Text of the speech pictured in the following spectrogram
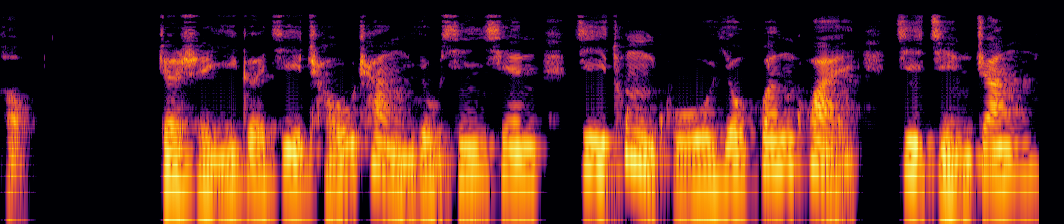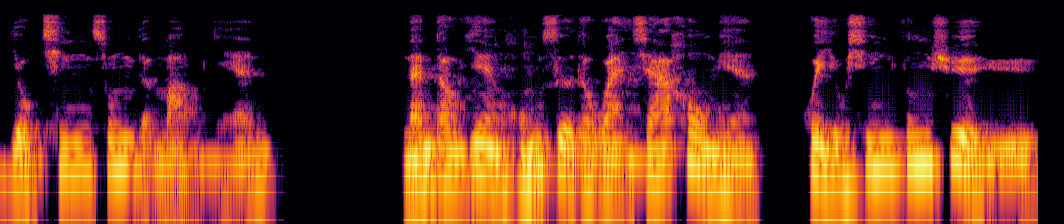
候。这是一个既惆怅又新鲜，既痛苦又欢快，既紧张又轻松的卯年。难道艳红色的晚霞后面会有腥风血雨？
